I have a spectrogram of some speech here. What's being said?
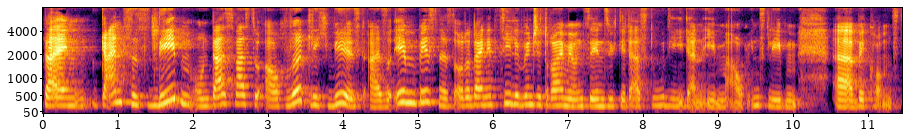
dein ganzes Leben und das, was du auch wirklich willst, also im Business oder deine Ziele, Wünsche, Träume und Sehnsüchte, dass du die dann eben auch ins Leben äh, bekommst.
